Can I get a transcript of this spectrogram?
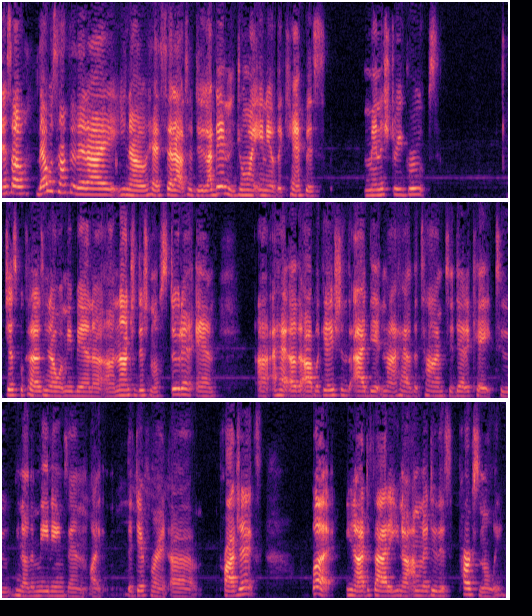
And so that was something that I, you know, had set out to do. I didn't join any of the campus ministry groups just because, you know, with me being a, a non-traditional student and uh, I had other obligations, I did not have the time to dedicate to, you know, the meetings and like the different uh, projects. But, you know, I decided, you know, I'm going to do this personally.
